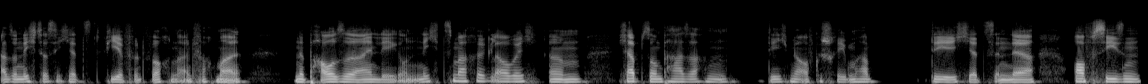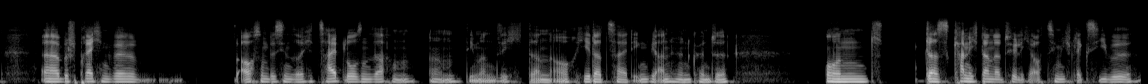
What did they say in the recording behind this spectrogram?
also nicht, dass ich jetzt vier, fünf Wochen einfach mal eine Pause einlege und nichts mache, glaube ich. Ähm, ich habe so ein paar Sachen, die ich mir aufgeschrieben habe, die ich jetzt in der Off-Season äh, besprechen will. Auch so ein bisschen solche zeitlosen Sachen, ähm, die man sich dann auch jederzeit irgendwie anhören könnte. Und das kann ich dann natürlich auch ziemlich flexibel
